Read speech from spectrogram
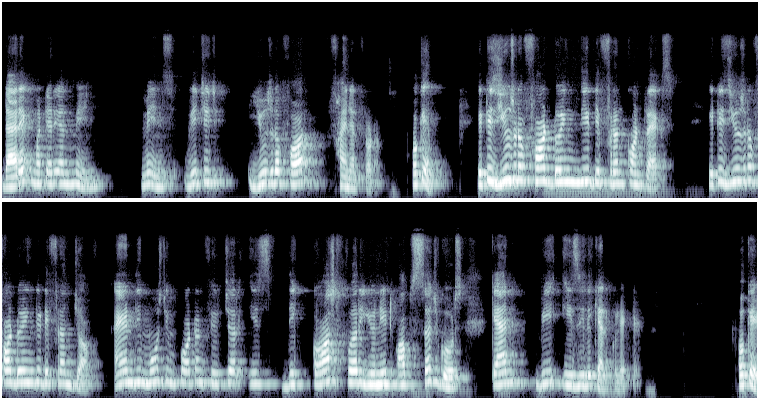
direct material mean means which is used for final product okay it is used for doing the different contracts it is used for doing the different job and the most important feature is the cost per unit of such goods can be easily calculated Okay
